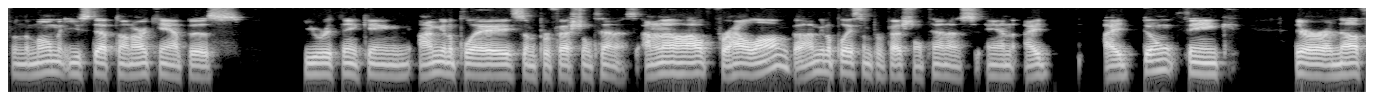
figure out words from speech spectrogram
from the moment you stepped on our campus, you were thinking, "I'm going to play some professional tennis." I don't know how for how long, but I'm going to play some professional tennis, and I I don't think there are enough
